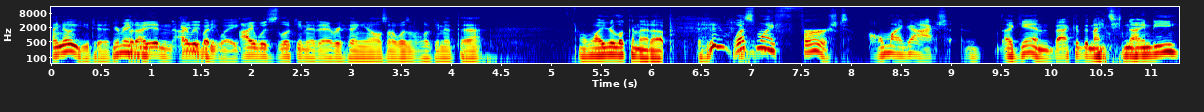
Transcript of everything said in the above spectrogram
I know you did. You're but I didn't. I everybody didn't- wait. I was looking at everything else. I wasn't looking at that. Well, while you're looking that up, what's my first? Oh my gosh! Again, back at the 1990,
